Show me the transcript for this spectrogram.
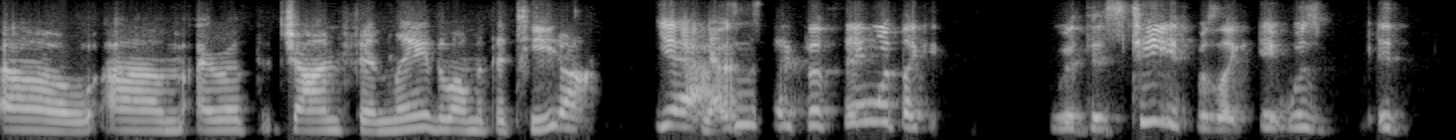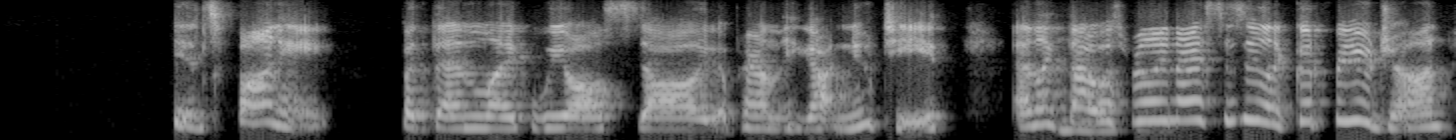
Oh, um, I wrote the John Finlay, the one with the teeth. Yeah, yeah. like the thing with like with his teeth was like it was it. It's funny, but then like we all saw like apparently he got new teeth, and like mm-hmm. that was really nice to see. Like good for you, John.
